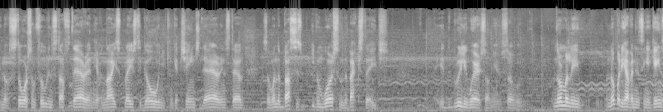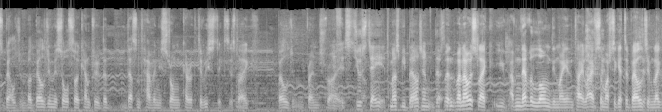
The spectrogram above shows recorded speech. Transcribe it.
you know, store some food and stuff there, and you have a nice place to go, and you can get changed there instead. So when the bus is even worse than the backstage, it really wears on you. So normally, nobody have anything against Belgium, but Belgium is also a country that doesn't have any strong characteristics. It's like Belgium, French fries. If it's. Tuesday, it must be Belgium. When, when I was like, I've never longed in my entire life so much to get to Belgium. Like,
